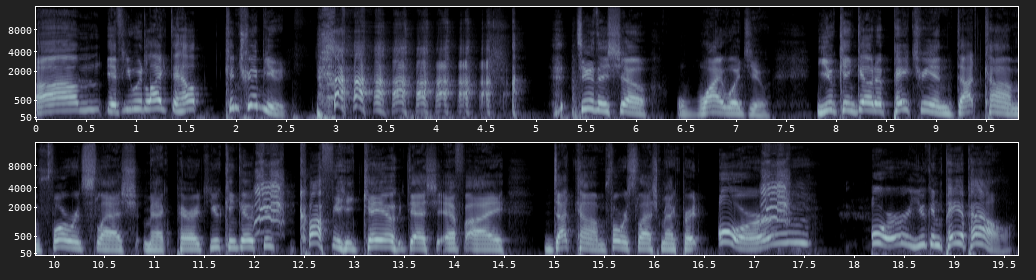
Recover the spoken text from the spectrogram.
Um, if you would like to help contribute to this show, why would you? You can go to patreon.com forward slash MacParrot. You can go to coffee, ko-fi dot com forward slash MacParrot. Or, or you can pay a pal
